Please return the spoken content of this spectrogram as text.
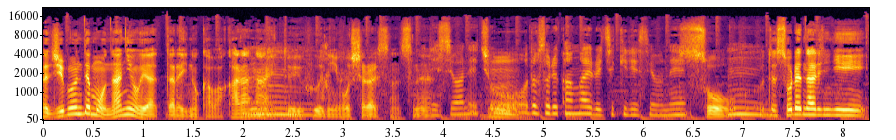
自分でも何をやったらいいのかわからないというふうにおっしゃられてたんですね。そうですよね。ちょうどそれ考える時期ですよね、そう、うん。でそれなりに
